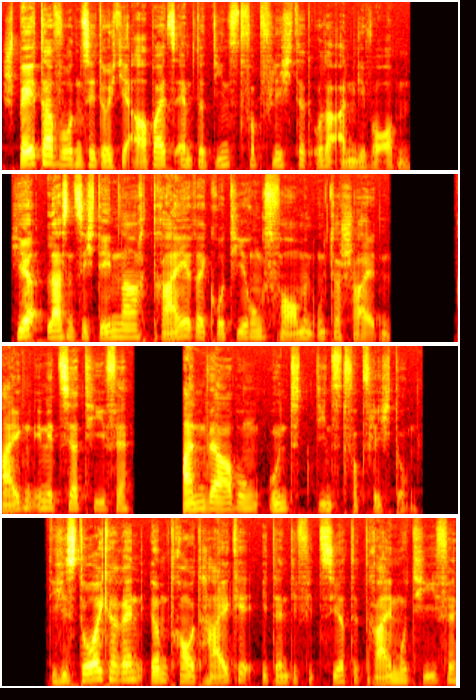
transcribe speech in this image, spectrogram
Später wurden sie durch die Arbeitsämter dienstverpflichtet oder angeworben. Hier lassen sich demnach drei Rekrutierungsformen unterscheiden: Eigeninitiative, Anwerbung und Dienstverpflichtung. Die Historikerin Irmtraut Heike identifizierte drei Motive,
